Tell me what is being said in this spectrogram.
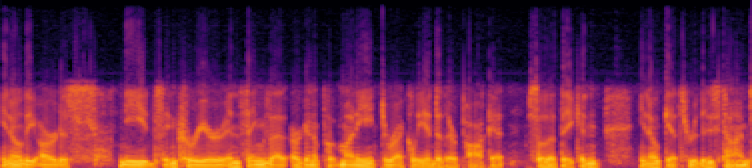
you know, the artist's needs and career and things that are going to put money directly into their pocket so that they can, you know, get through these times.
